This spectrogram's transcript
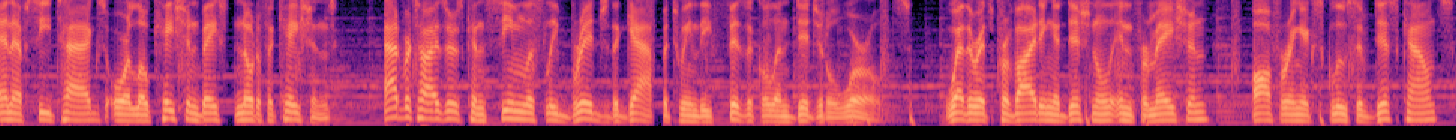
NFC tags, or location-based notifications, advertisers can seamlessly bridge the gap between the physical and digital worlds. Whether it's providing additional information, offering exclusive discounts,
